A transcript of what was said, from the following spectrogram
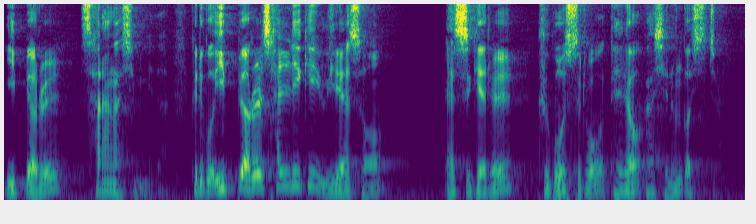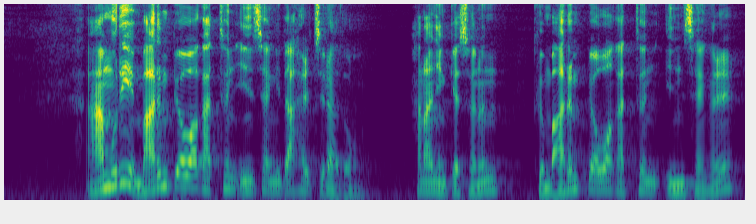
이 뼈를 사랑하십니다. 그리고 이 뼈를 살리기 위해서 에스겔을 그곳으로 데려가시는 것이죠. 아무리 마른 뼈와 같은 인생이다 할지라도 하나님께서는 그 마른 뼈와 같은 인생을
